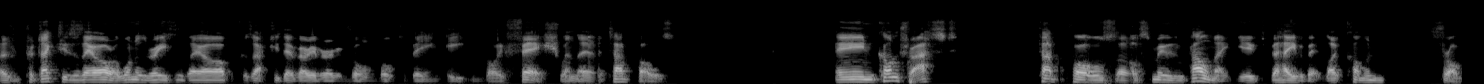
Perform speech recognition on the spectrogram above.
as protected as they are, or one of the reasons they are, because actually they're very, very vulnerable to being eaten by fish when they're tadpoles. In contrast, tadpoles of smooth and palmate newts behave a bit like common frog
